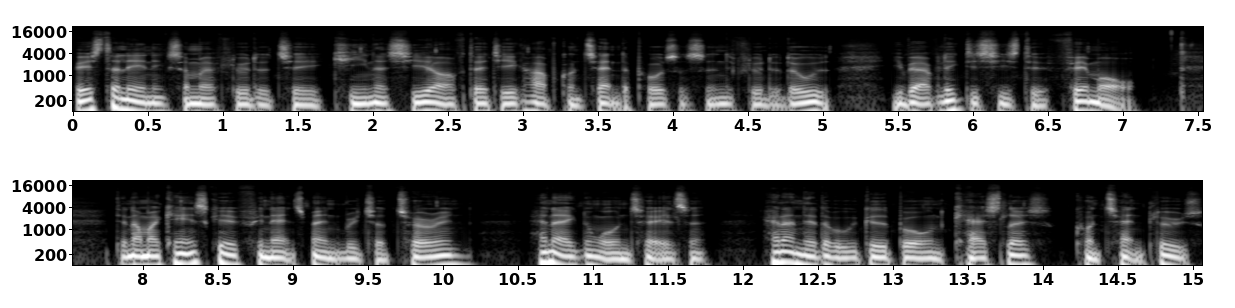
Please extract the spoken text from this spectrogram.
Vesterlænding, som er flyttet til Kina, siger ofte, at de ikke har haft kontanter på sig, siden de flyttede derud, i hvert fald ikke de sidste fem år. Den amerikanske finansmand Richard Turin, han er ikke nogen undtagelse. Han har netop udgivet bogen Cashless, kontantløs,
